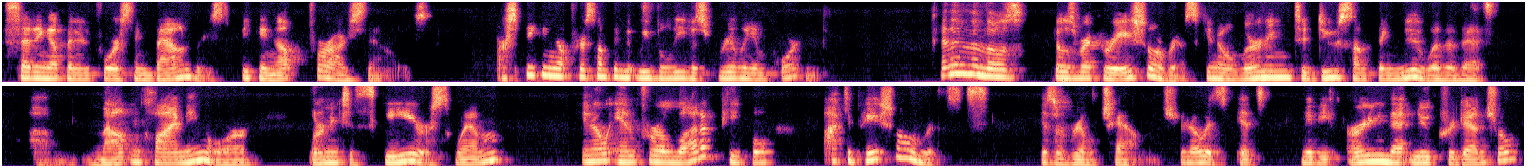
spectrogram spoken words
setting up and enforcing boundaries, speaking up for ourselves, or speaking up for something that we believe is really important. And then those those recreational risks, you know, learning to do something new, whether that's um, mountain climbing or learning to ski or swim, you know. And for a lot of people, occupational risks is a real challenge. You know, it's it's maybe earning that new credential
